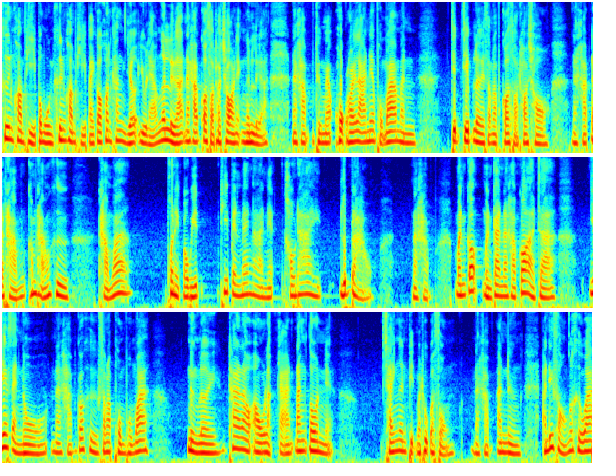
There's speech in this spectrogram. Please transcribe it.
ขึ้นความถี่ประมูลขึ้นความถี่ไปก็ค่อนข้างเยอะอยู่แล้วเงินเหลือนะครับกสทชเนี่ยเงินเหลือนะครับถึงแม้หกร้อยล้านเนี่ยผมว่ามันจิบจิบเลยสำหรับกสทชนะครับแต่ถามคำถามก็คือ ถามว่าพลเอกประวิตยที่เป็นแม่งานเนี่ยเขาได้หรือเปล่านะครับ มันก็เหมือนกันนะครับ ก็อาจจะ yes and no นะครับ ก็คือสำหรับผมผมว่าหนึ่งเลย ถ้าเราเอาหลักการตั้งต้นเนี่ย ใช้เงินผิดวัตถุประสงค์นะครับ อันหนึ่งอันที่สองก็คือว่า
